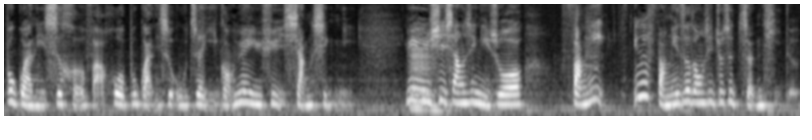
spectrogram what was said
不管你是合法或不管你是无证移工，愿意去相信你，愿意去相信你说防疫，因为防疫这东西就是整体的。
